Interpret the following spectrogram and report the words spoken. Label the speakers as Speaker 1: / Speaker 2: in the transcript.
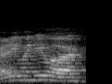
Speaker 1: Ready when you are.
